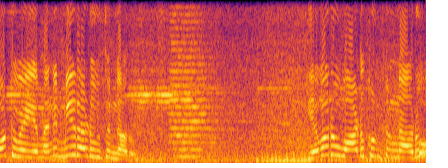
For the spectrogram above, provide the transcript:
ఓటు వేయమని మీరు అడుగుతున్నారు. ఎవరు వాడుకుంటున్నారు?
